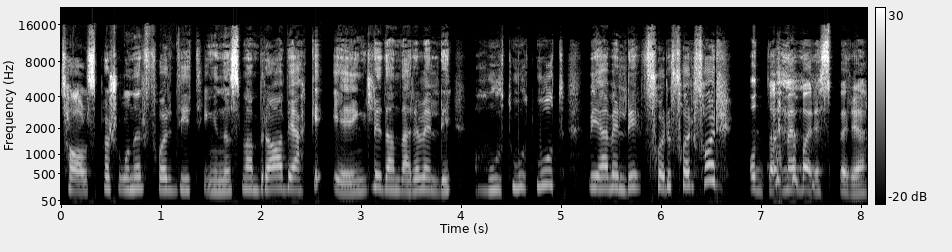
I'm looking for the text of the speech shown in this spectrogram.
talspersoner for de tingene som er bra. Vi er ikke egentlig den derre veldig mot, mot, mot. Vi er veldig for, for, for. Og da må jeg bare spørre,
